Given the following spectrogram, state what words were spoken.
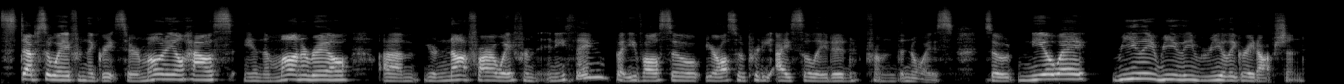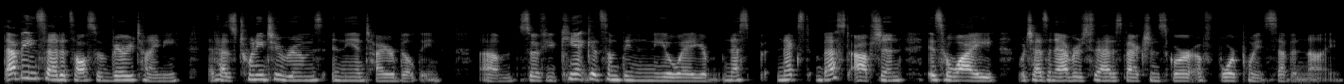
steps away from the Great Ceremonial House and the monorail. Um, you're not far away from anything, but you've also you're also pretty isolated from the noise. So Niue, really, really, really great option. That being said, it's also very tiny. It has 22 rooms in the entire building. Um, so if you can't get something in Niue, your next, next best option is Hawaii, which has an average satisfaction score of 4.79.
